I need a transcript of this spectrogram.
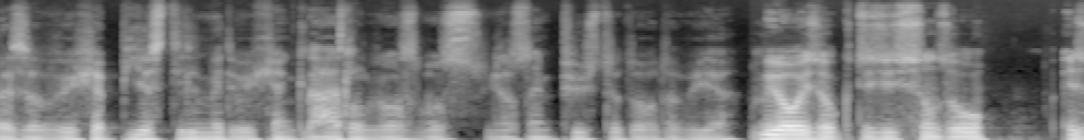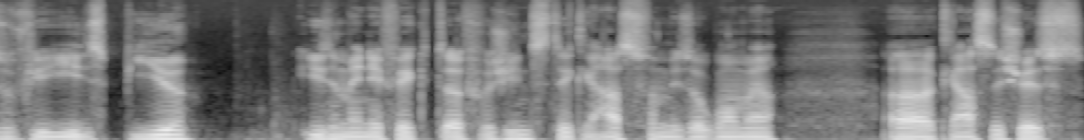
Also welcher Bierstil mit welchem Glasl? Was, was, was empfiehlst du da oder wie? Ja, ich sag, das ist schon so. Also für jedes Bier ist im Endeffekt eine verschiedenste Glasform. Ich sag, wenn man ein klassisches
